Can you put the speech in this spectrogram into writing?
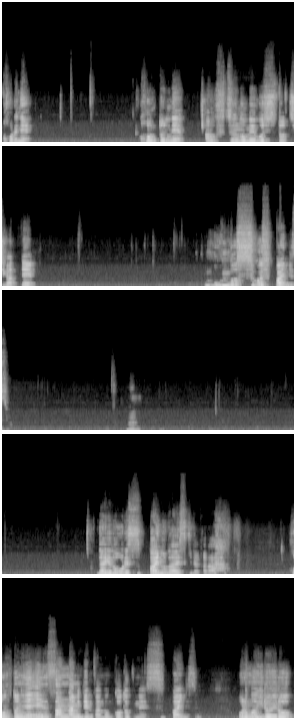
これね、本当にね、あの、普通の梅干しと違って、ものすごい酸っぱいんですよ。うん。だけど俺酸っぱいの大好きだから、本当にね、塩酸舐めてるかのごとくね、酸っぱいんですよ。俺もいろいろ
